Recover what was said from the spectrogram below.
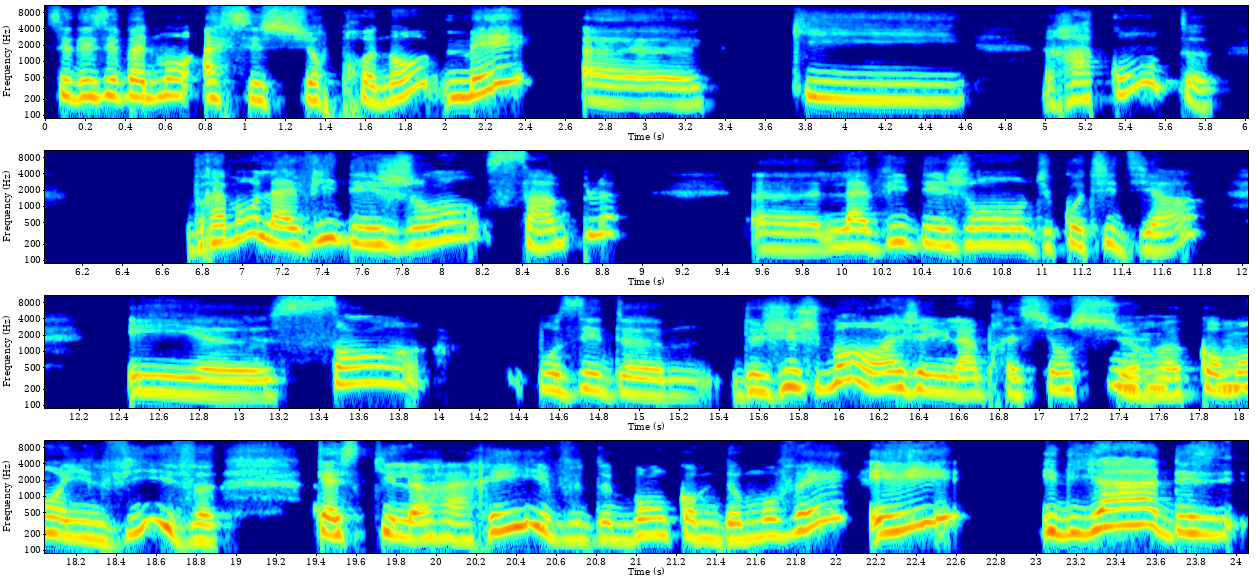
C'est des événements assez surprenants, mais euh, qui racontent vraiment la vie des gens simples la vie des gens du quotidien et sans poser de, de jugement. Hein, J'ai eu l'impression sur mmh comment mmh. ils vivent, qu'est-ce qui leur arrive, de bon comme de mauvais. Et il y a des,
